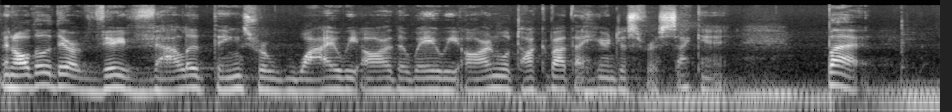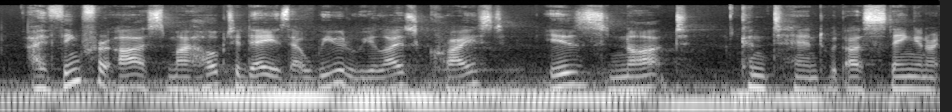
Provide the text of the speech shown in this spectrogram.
and although there are very valid things for why we are the way we are, and we'll talk about that here in just for a second, but I think for us, my hope today is that we would realize Christ is not content with us staying in our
